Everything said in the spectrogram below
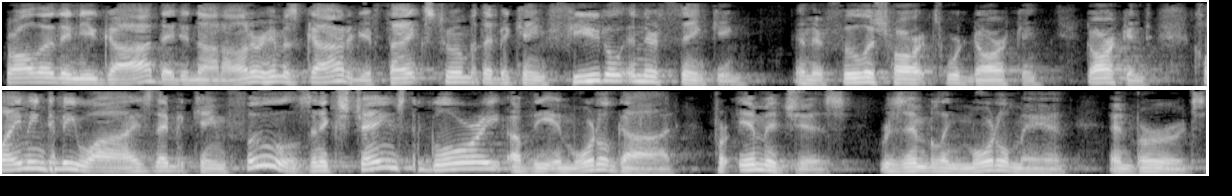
For although they knew God, they did not honor him as God or give thanks to him, but they became futile in their thinking, and their foolish hearts were darkened. Darkened. Claiming to be wise, they became fools and exchanged the glory of the immortal God for images resembling mortal man and birds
